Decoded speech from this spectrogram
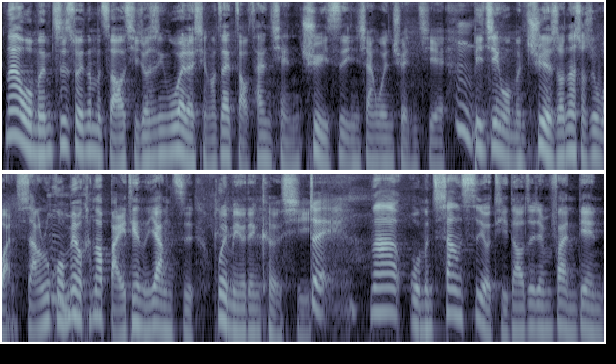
那我们之所以那么早起，就是因为为了想要在早餐前去一次银山温泉街。嗯，毕竟我们去的时候那时候是晚上，如果没有看到白天的样子，未免有点可惜。对。那我们上次有提到这间饭店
